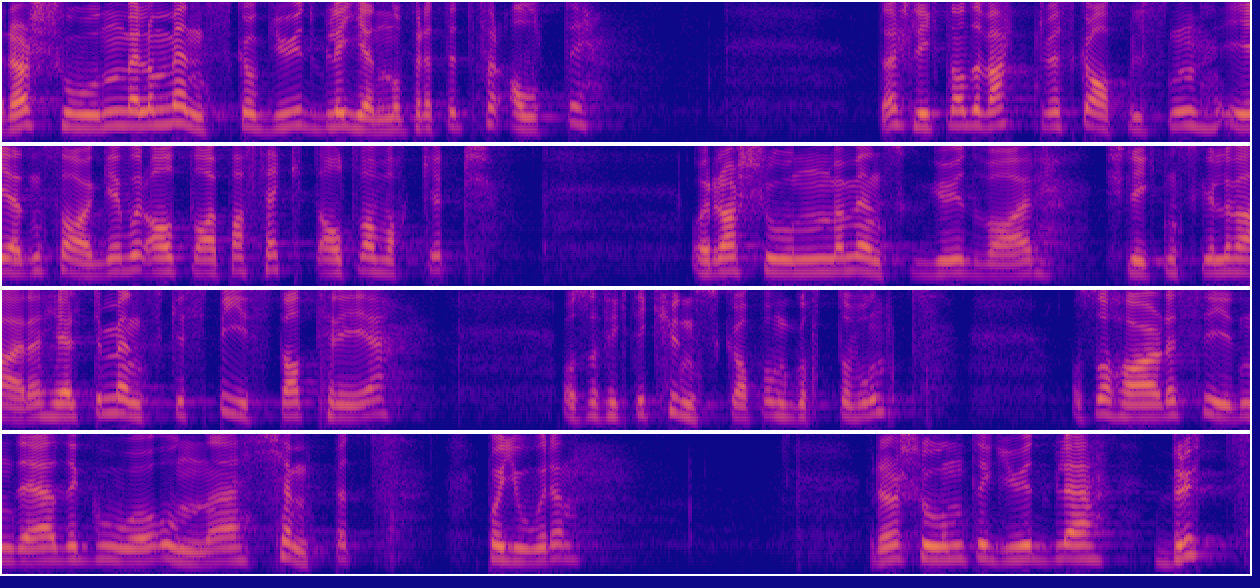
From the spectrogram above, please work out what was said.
Relasjonen mellom menneske og Gud ble gjenopprettet for alltid. Det er slik den hadde vært ved skapelsen i Edens hage, hvor alt var perfekt, alt var vakkert. Og relasjonen med menneske og Gud var slik den skulle være, helt til mennesket spiste av treet og så fikk de kunnskap om godt og vondt. Og så har det siden det det gode og onde kjempet på jorden. Relasjonen til Gud ble brutt,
